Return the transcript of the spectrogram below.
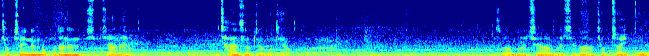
겹쳐 있는 것보다는 쉽지 않아요. 자연스럽지가 못해요. 그래서 물체와 물체가 겹쳐 있고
